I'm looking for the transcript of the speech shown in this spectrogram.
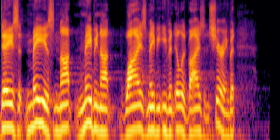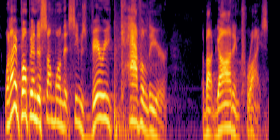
days that may is not, maybe not wise, maybe even ill advised in sharing, but when I bump into someone that seems very cavalier about God and Christ,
